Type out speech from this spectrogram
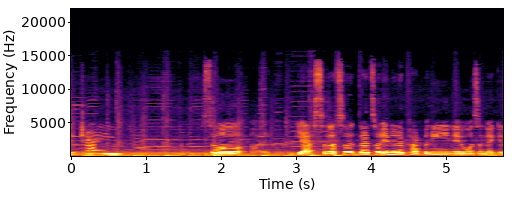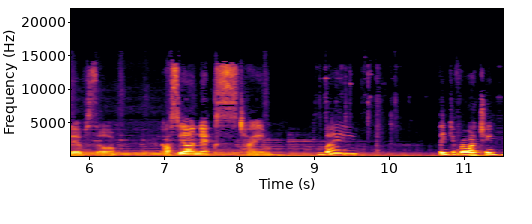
keep trying. So uh, yeah so that's what that's what ended up happening. It was a negative so i'll see y'all next time. Bye. Thank you for watching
